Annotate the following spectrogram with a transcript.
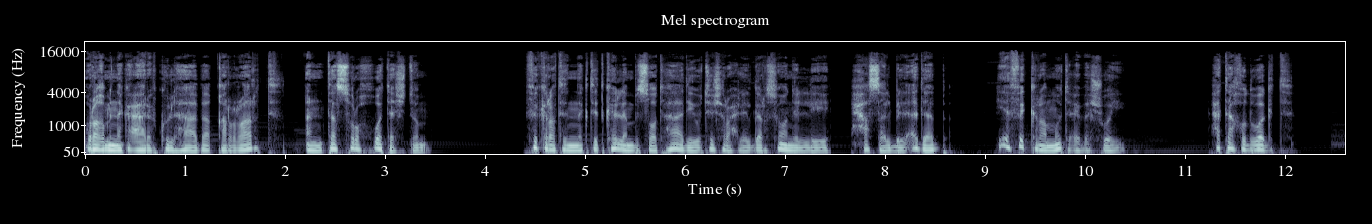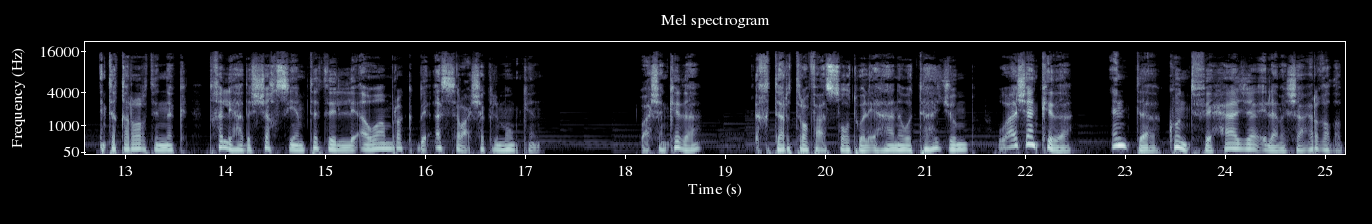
ورغم أنك عارف كل هذا قررت أن تصرخ وتشتم. فكرة أنك تتكلم بصوت هادي وتشرح للقرصون اللي حصل بالأدب هي فكرة متعبة شوي. حتاخذ وقت. أنت قررت أنك تخلي هذا الشخص يمتثل لأوامرك بأسرع شكل ممكن. وعشان كذا اخترت رفع الصوت والإهانة والتهجم. وعشان كذا أنت كنت في حاجة إلى مشاعر غضب.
